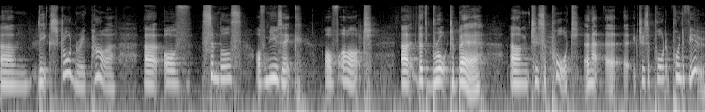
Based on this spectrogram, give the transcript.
um, the extraordinary power uh, of symbols, of music, of art uh, that's brought to bear um, to support an, uh, uh, to support a point of view.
